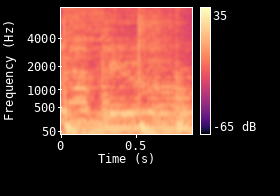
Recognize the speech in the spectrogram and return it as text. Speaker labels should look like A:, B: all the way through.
A: I love you.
